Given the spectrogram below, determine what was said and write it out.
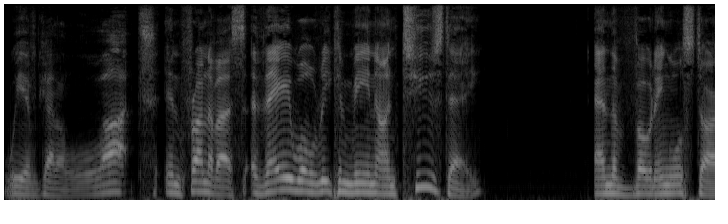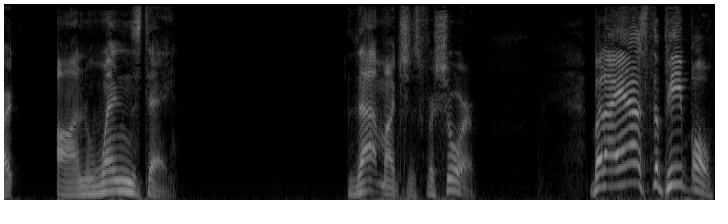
We have got a lot in front of us. They will reconvene on Tuesday, and the voting will start on Wednesday. That much is for sure. But I asked the people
